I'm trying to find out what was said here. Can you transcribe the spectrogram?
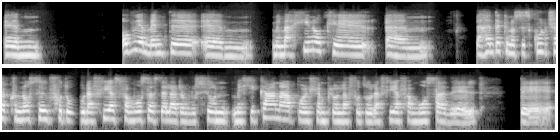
Em, obviamente, em, me imagino que em, la gente que nos escucha conoce fotografías famosas de la Revolución Mexicana, por ejemplo, la fotografía famosa del de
